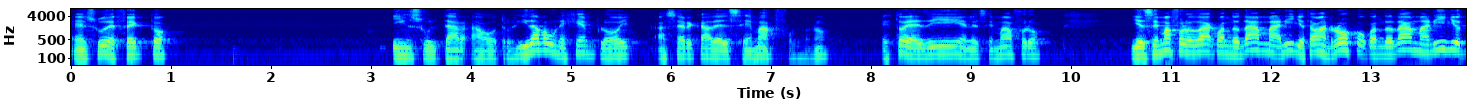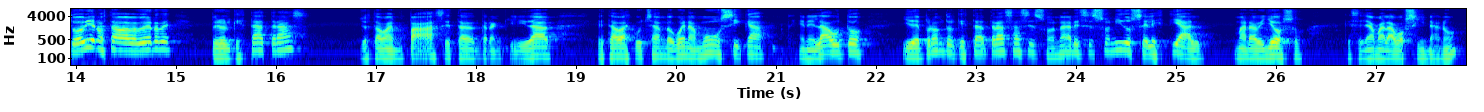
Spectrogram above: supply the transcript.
en su defecto, insultar a otros. Y daba un ejemplo hoy acerca del semáforo, ¿no? Estoy allí en el semáforo y el semáforo da, cuando da amarillo, estaba en rojo, cuando da amarillo todavía no estaba verde, pero el que está atrás, yo estaba en paz, estaba en tranquilidad, estaba escuchando buena música en el auto y de pronto el que está atrás hace sonar ese sonido celestial, maravilloso, que se llama la bocina, ¿no?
